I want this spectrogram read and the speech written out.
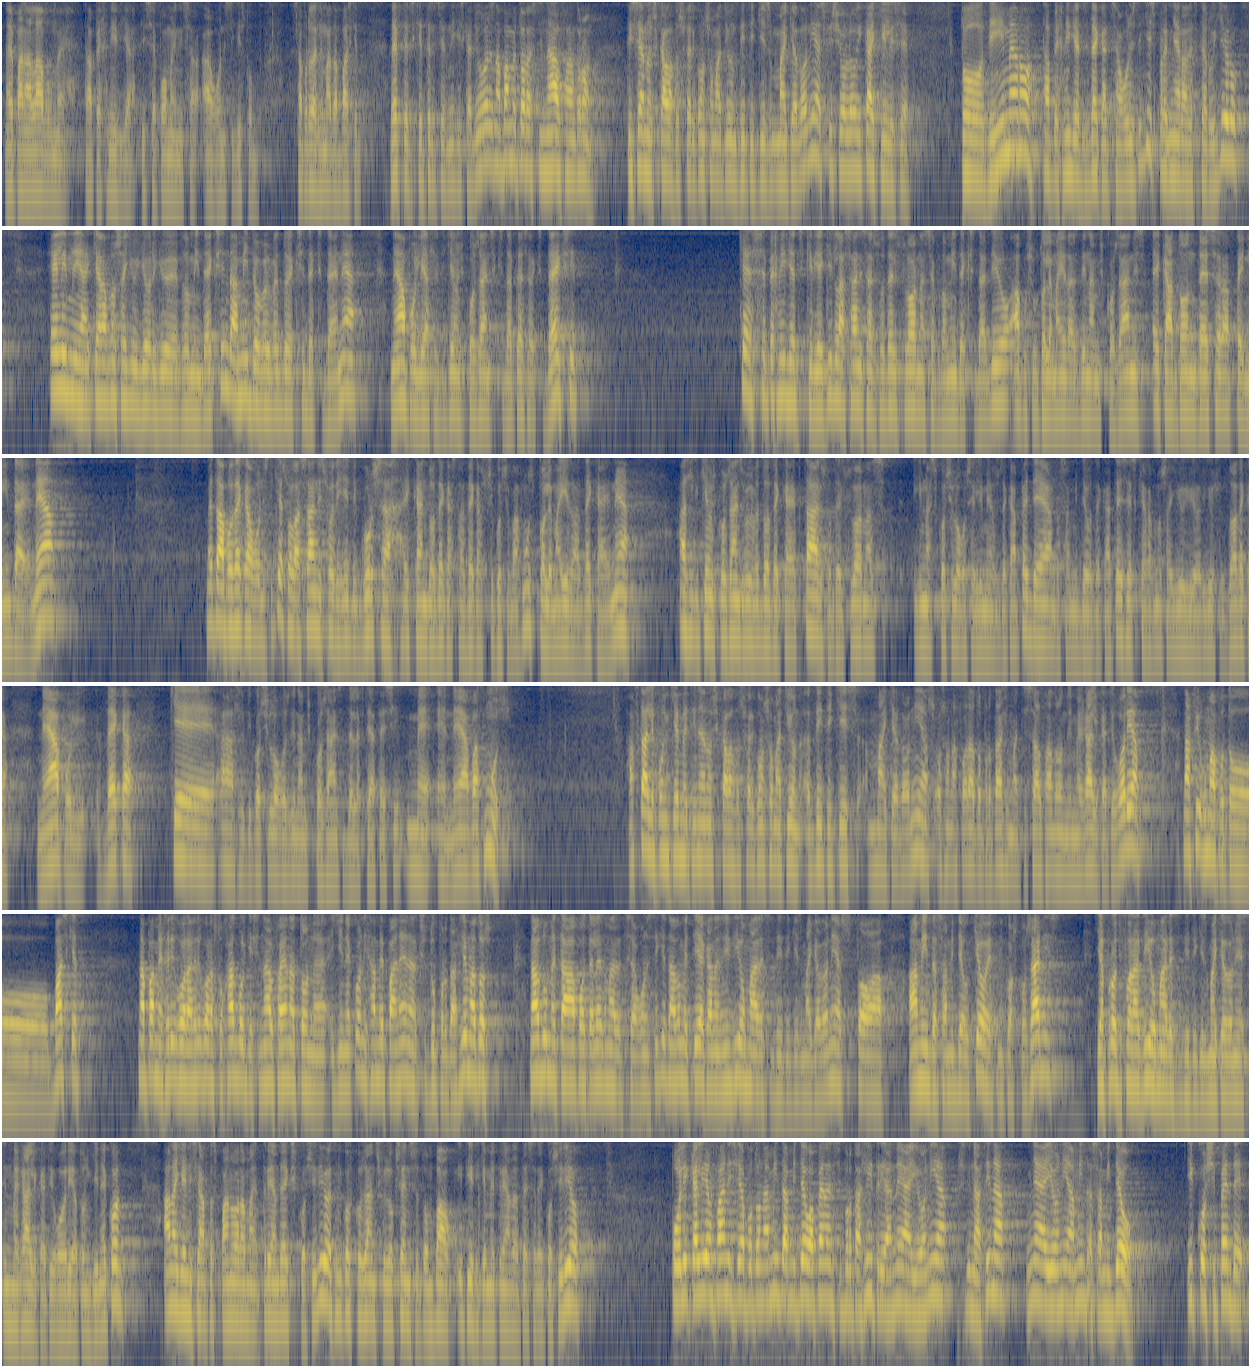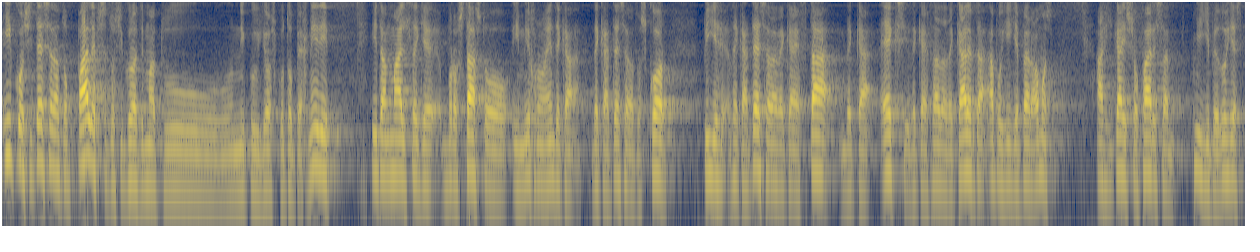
να επαναλάβουμε τα παιχνίδια της επόμενης αγωνιστικής στο, στα πρωταθλήματα μπάσκετ δεύτερης και τρίτης εθνικής κατηγορίας. Να πάμε τώρα στην Α ανδρών της Ένωσης Καλαθοσφαιρικών Σωματείων Δυτικής Μακεδονίας. Φυσιολογικά κύλησε το διήμερο, τα παιχνίδια της 10η αγωνιστικής, πρεμιέρα δευτέρου γύρου. Ελίμνια Κεραυνό Αγίου Γεωργίου 70-60, Μίντιο Βελβεντό 60-69, Νεάπολη Αθλητική Ένωση Κοζάνης 64-66, και σε παιχνίδια της Κυριακής Λασάνης Αριστοτέλης Φλόρνας 70-62, Άπουσου το Λεμαίδας Δύναμης Κοζάνης 104-59. Μετά από 10 αγωνιστικές, ο Λασάνης οδηγεί την κούρσα, έχει κάνει το 10 στα 10 στους 20 βαθμούς, το Λεμαίδα 19, Αθλητική Ένωση Κοζάνης Βελβεντό 17, Αριστοτέλης Φλόρνας Γυμναστικός Σύλλογος Ελίμια στους 15, Άντα Αμιντέου 14, Κεραυνός Αγίου Γεωργίου στους 12, Νεάπολη 10 και Αθλητικός Σύλλογος Δύναμης Κοζάνης στην τελευταία θέση με 9 βαθμούς. Αυτά λοιπόν και με την Ένωση Καλαθοσφαιρικών Σωματείων Δυτικής Μακεδονίας όσον αφορά το πρωτάθλημα της Αλφανδρών, τη μεγάλη κατηγορία. Να φύγουμε από το μπάσκετ, να πάμε γρήγορα γρήγορα στο handball και στην Α1 των γυναικών. Είχαμε επανέναρξη του πρωταθλήματος. Να δούμε τα αποτελέσματα της αγωνιστικής, να δούμε τι έκαναν οι δύο ομάδες της Δυτικής Μακεδονίας, το Αμίντα Αμιντέου και ο Εθνικός Κοζάνης. Για πρώτη φορά δύο ομάδες της Δυτικής Μακεδονίας στην μεγάλη κατηγορία των γυναικών. Αναγέννηση Άρτας Πανόραμα 36-22. Ο Εθνικός Κοζάνης φιλοξένησε τον Μπάουκ, ιτήθηκε με 34-22. Πολύ καλή εμφάνιση από τον Αμίντα Αμιντέου απέναντι στην πρωταθλήτρια Νέα Ιωνία στην Αθήνα. Νέα Ιωνία Αμίντα Αμιντέου 25-24 το πάλεψε το συγκρότημα του Νίκου Γιώσκου το παιχνίδι. Ήταν μάλιστα και μπροστά στο ημίχρονο 11-14 το σκορ. Πήγε 14-17, 16-17 τα δεκάλεπτα. Από εκεί και πέρα όμως αρχικά ισοφάρισαν οι γηπεδούχες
